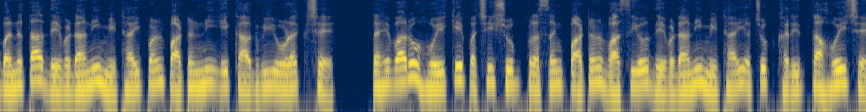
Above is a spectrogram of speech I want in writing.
બનતા દેવડાની મીઠાઈ પણ પાટણની એક આગવી ઓળખ છે. તહેવારો હોય કે પછી શુભ પ્રસંગ પાટણવાસીઓ દેવડાની મીઠાઈ અચૂક ખરીદતા હોય છે.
